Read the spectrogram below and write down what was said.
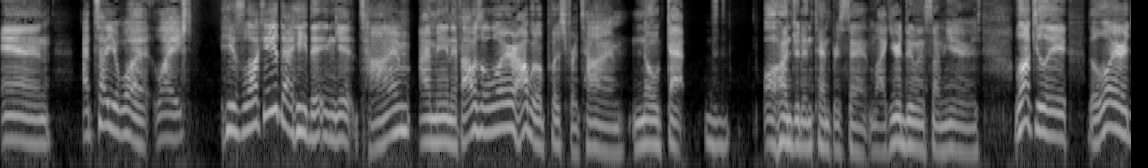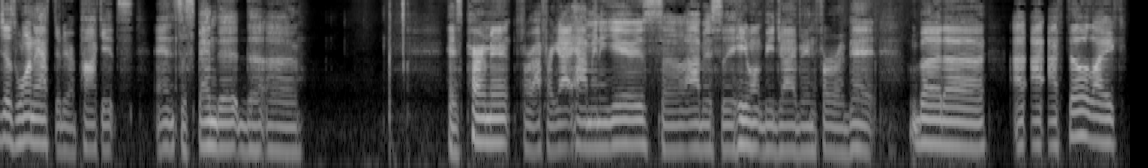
And I tell you what, like, he's lucky that he didn't get time. I mean, if I was a lawyer, I would have pushed for time. No cap. 110%. Like you're doing some years. Luckily, the lawyer just went after their pockets and suspended the, uh, his permit for I forgot how many years. So obviously he won't be driving for a bit. But, uh, I, I, I feel like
